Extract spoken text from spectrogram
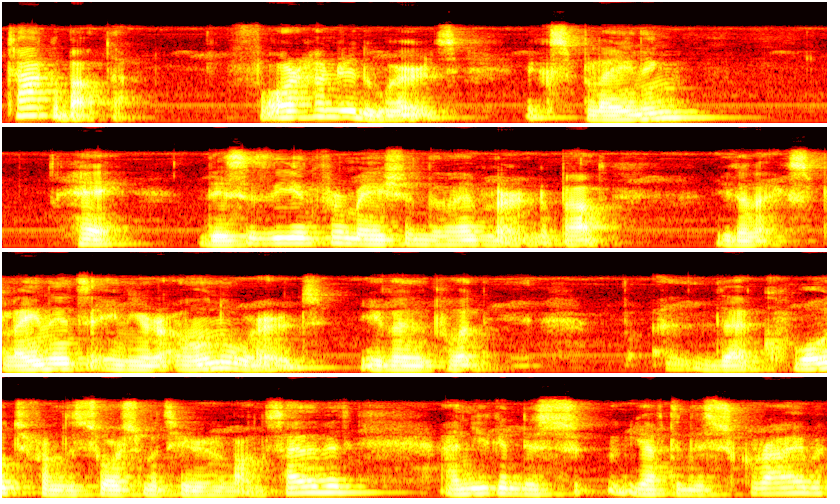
Talk about that. 400 words explaining, hey, this is the information that I've learned about. You're going to explain it in your own words. You're going to put the quote from the source material alongside of it, and you can you have to describe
